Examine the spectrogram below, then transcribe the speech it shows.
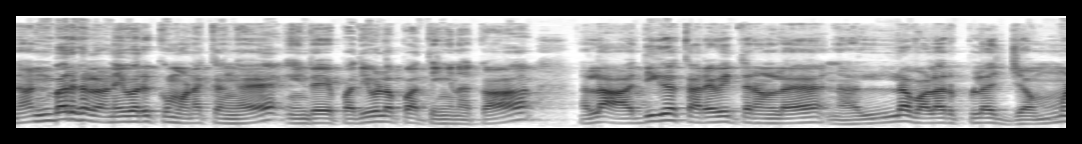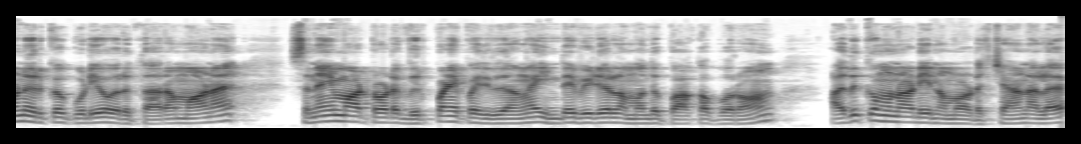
நண்பர்கள் அனைவருக்கும் வணக்கங்க. இன்றைய பதிவில் பார்த்தீங்கன்னாக்கா நல்லா அதிக கறவைத்திறனில் நல்ல வளர்ப்பில் ஜம்முன்னு இருக்கக்கூடிய ஒரு தரமான சினை மாட்டோட விற்பனை பதிவு தாங்க இந்த வீடியோவில் நம்ம வந்து பார்க்க போகிறோம் அதுக்கு முன்னாடி நம்மளோட சேனலை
